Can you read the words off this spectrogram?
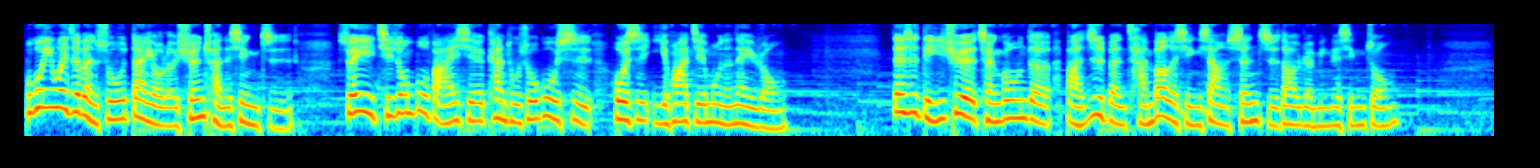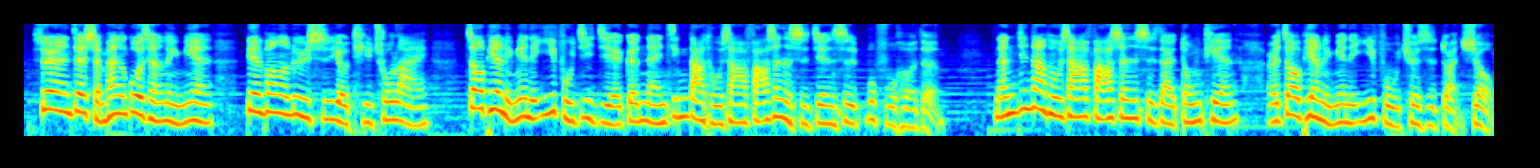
不过，因为这本书带有了宣传的性质。所以其中不乏一些看图说故事或是移花接木的内容，但是的确成功的把日本残暴的形象升值到人民的心中。虽然在审判的过程里面，辩方的律师有提出来，照片里面的衣服季节跟南京大屠杀发生的时间是不符合的。南京大屠杀发生是在冬天，而照片里面的衣服却是短袖。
